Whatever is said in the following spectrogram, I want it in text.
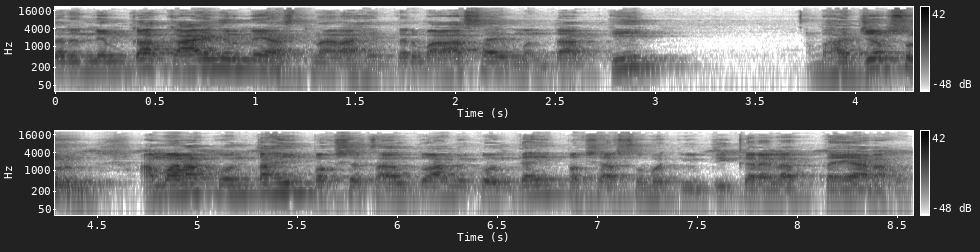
तर नेमका काय निर्णय असणार आहे? तर बाळासाहेब म्हणतात की भाजप सोडून आम्हाला कोणताही पक्ष चालतो. आम्ही कोणत्याही पक्षासोबत युती करायला तयार आहोत.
